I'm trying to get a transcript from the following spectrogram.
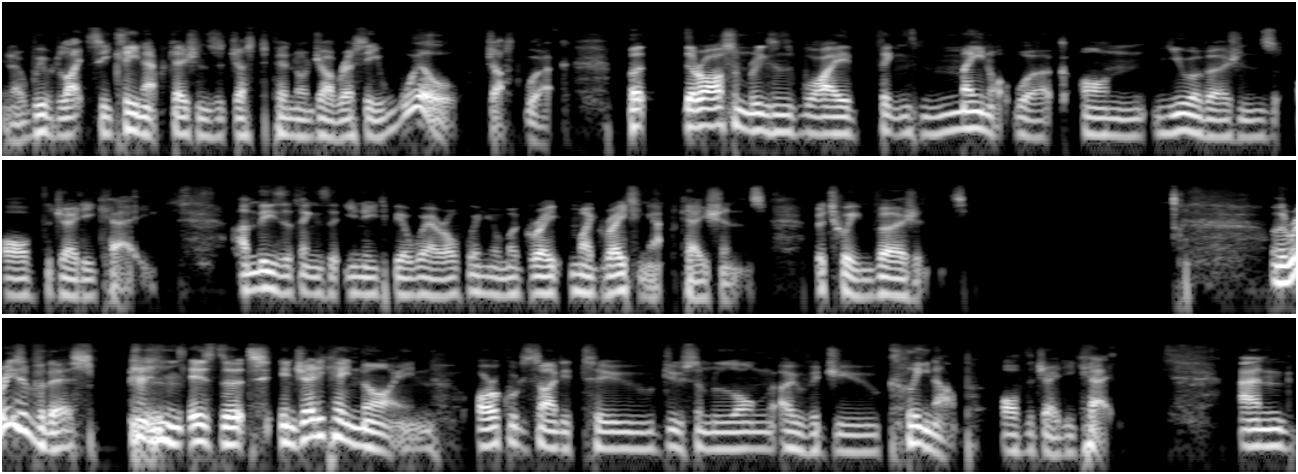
You know, we would like to see clean applications that just depend on Java SE will just work. But there are some reasons why things may not work on newer versions of the JDK. And these are things that you need to be aware of when you're migrating applications between versions. And the reason for this is that in JDK 9, Oracle decided to do some long overdue cleanup of the JDK. And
